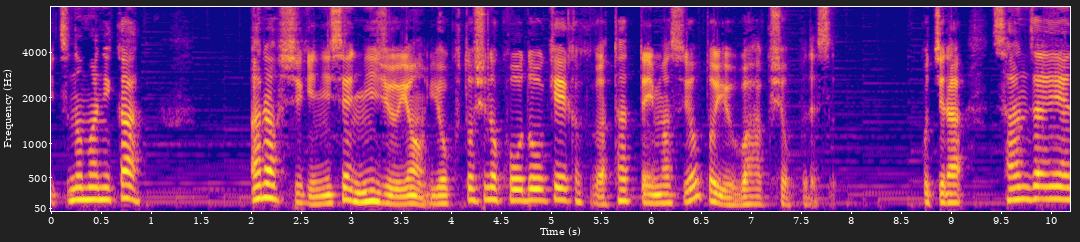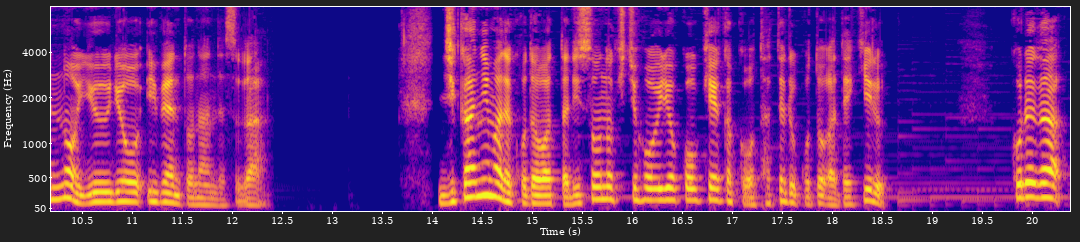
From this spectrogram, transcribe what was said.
いつの間にか、あら不思議2024翌年の行動計画が立っていますよというワークショップです。こちら3000円の有料イベントなんですが、時間にまでこだわった理想の基地方位旅行計画を立てることができる。これが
